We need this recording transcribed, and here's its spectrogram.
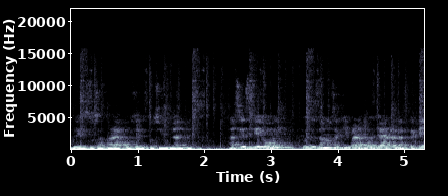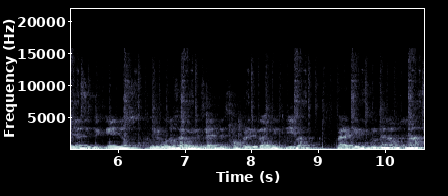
de estos aparatos, de estos implantes. Así es que hoy pues estamos aquí para apoyar a las pequeñas y pequeños y algunos adolescentes con pérdida auditiva para que disfruten aún más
